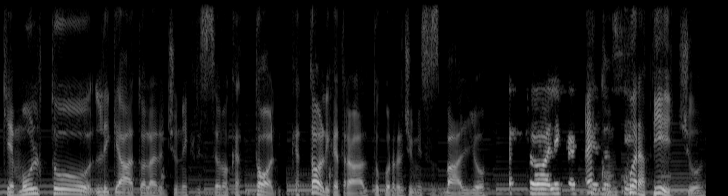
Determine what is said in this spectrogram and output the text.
che è molto legato alla regione cristiano-cattolica, cattolica tra l'altro, correggimi se sbaglio. Cattolica, credo, ecco, ancora sì. peggio,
